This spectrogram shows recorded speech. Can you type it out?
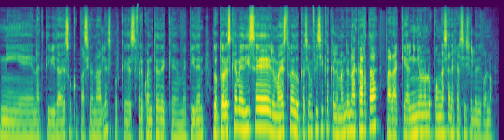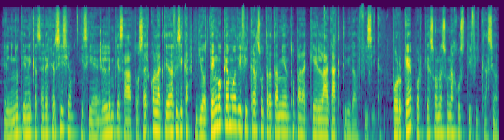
ni en actividades ocupacionales, porque es frecuente de que me piden, doctor, es que me dice el maestro de educación física que le mande una carta para que al niño no lo ponga a hacer ejercicio. Le digo, no, el niño tiene que hacer ejercicio y si él empieza a toser con la actividad física, yo tengo que modificar su tratamiento para que él haga actividad física. ¿Por qué? Porque eso no es una justificación.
